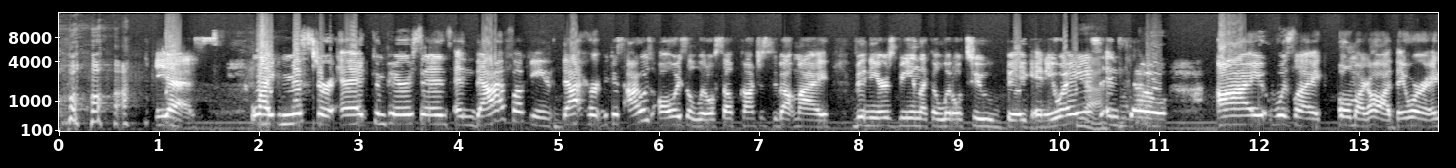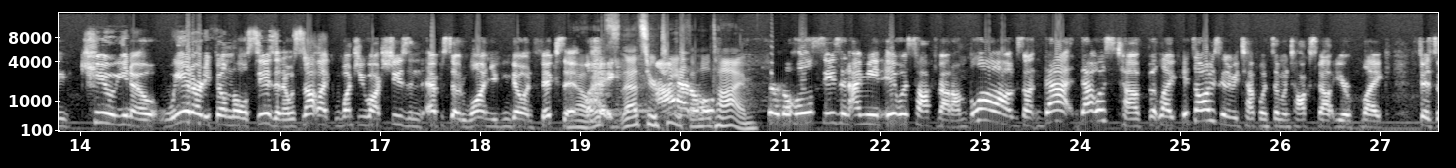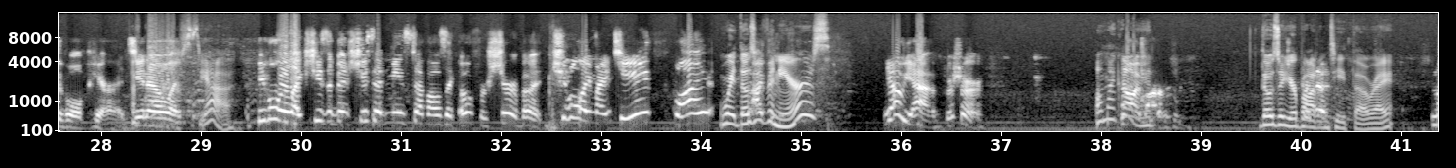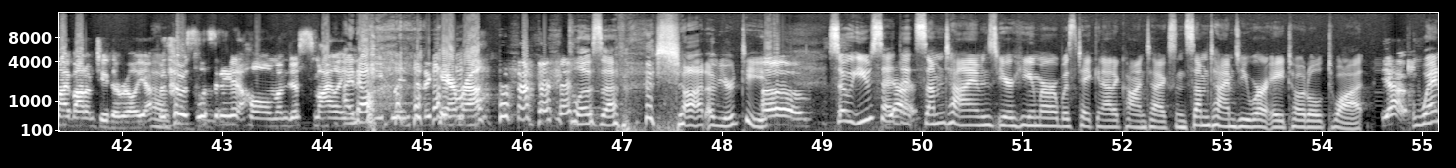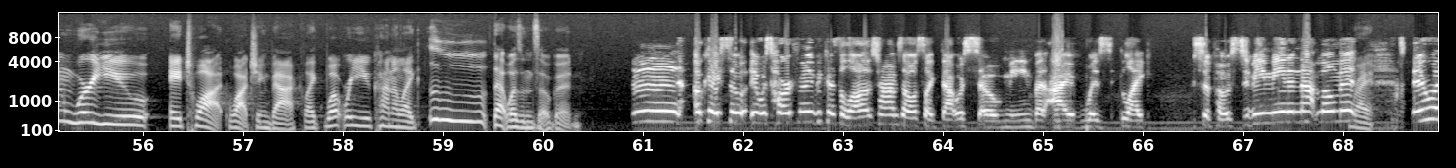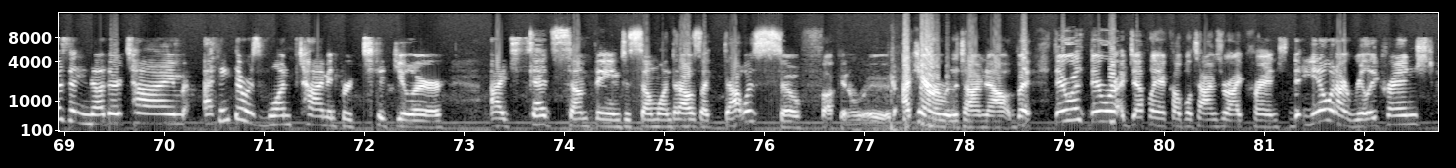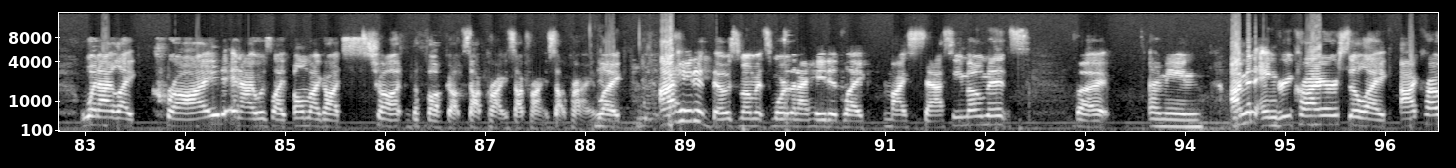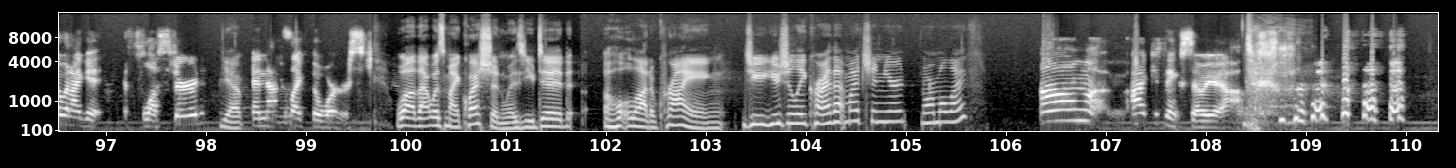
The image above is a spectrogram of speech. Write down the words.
Yes. Like Mr. Ed comparisons and that fucking that hurt because I was always a little self-conscious about my veneers being like a little too big anyways. Yeah. And so I was like, oh my God, they were and Q, you know, we had already filmed the whole season. It was not like once you watch season episode one, you can go and fix it. no, like that's, that's your teeth the whole time. so the whole season, I mean, it was talked about on blogs. On that, that was tough. But like, it's always going to be tough when someone talks about your like physical appearance. You know, like Yeah. people were like, "She's a bitch." She said mean stuff. I was like, "Oh, for sure," but she don't like my teeth. What? Wait, those are veneers? Oh yeah, for sure. Oh my No, god. bottom, Those are your bottom the- teeth, though, right? my bottom teeth are real. Yeah, Oh, for those listening at home, I'm just smiling I know. deeply into the camera. Close up shot of your teeth. um, So you said Yeah. that sometimes your humor was taken out of context and sometimes you were a total twat. yeah. When were you a twat watching back? Like what were you kind of like, ooh, that wasn't so good. Mm, okay, so it was hard for me because a lot of the times I was like, "That was so mean," but I was like supposed to be mean in that moment. Right. There was another time, I think there was one time in particular, I said something to someone that I was like, that was so fucking rude. I can't remember the time now, but there was there were definitely a couple times where I cringed. You know when I really cringed? When I like cried and I was like, "Oh my god, shut the fuck up. Stop crying. Stop crying. Stop crying." Like I hated those moments more than I hated like my sassy moments. But I mean, I'm an angry crier, so like I cry when I get flustered Yep. and that's like the worst. Well, that was my question was you did a whole lot of crying. Do you usually cry that much in your normal life? Um, I could think so, yeah.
